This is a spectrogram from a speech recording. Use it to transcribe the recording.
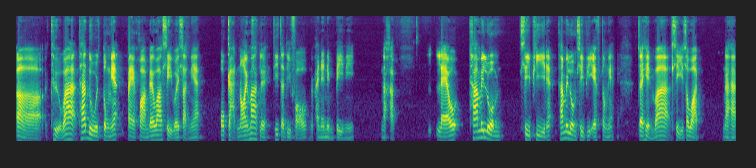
เอ่อถือว่าถ้าดูตรงเนี้ยแปลความได้ว่า 4 บริษัทเนี้ยโอกาสน้อยมากเลยที่จะ default ภายใน 1 ปีนี้นะครับ แล้วถ้าไม่รวม CP เนี่ยถ้าไม่รวม CPF ตรงเนี้ยจะเห็นว่าสีสวัสด์นะฮะ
